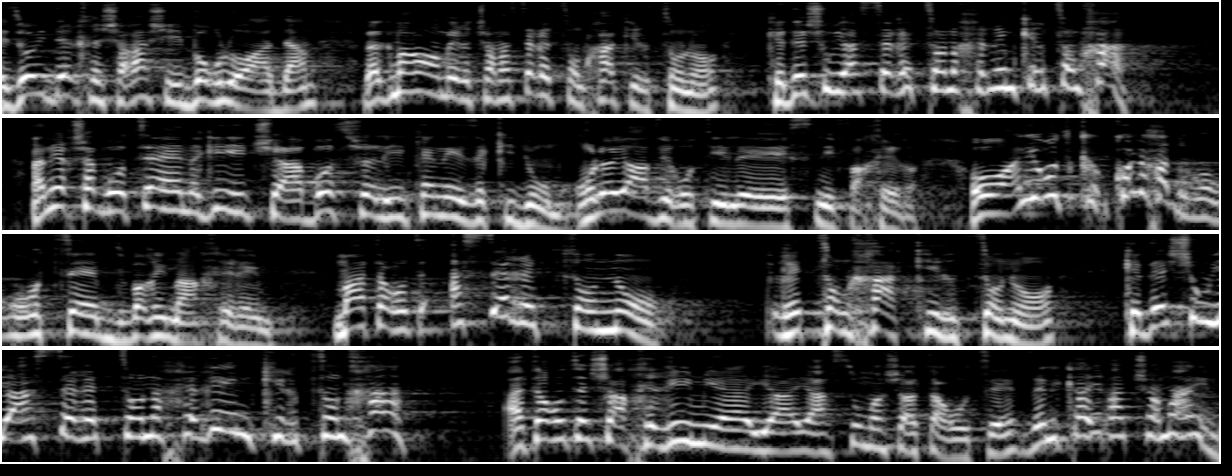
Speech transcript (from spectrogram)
זוהי דרך ישרה שיבור לו האדם, והגמרא אומרת שם, עשה רצונך כרצונו, כדי שהוא יעשה רצון אחרים כרצונך. אני עכשיו רוצה, נגיד, שהבוס שלי ייתן לי איזה קידום, או לא יעביר אותי לסניף אחר, או אני רוצה, כל אחד רוצה דברים האחרים. מה אתה רוצה? עשה רצונו, רצונך כרצונו, כדי שהוא יעשה רצון אחרים כרצונך. אתה רוצה שאחרים י- י- יעשו מה שאתה רוצה, זה נקרא יראת שמיים.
